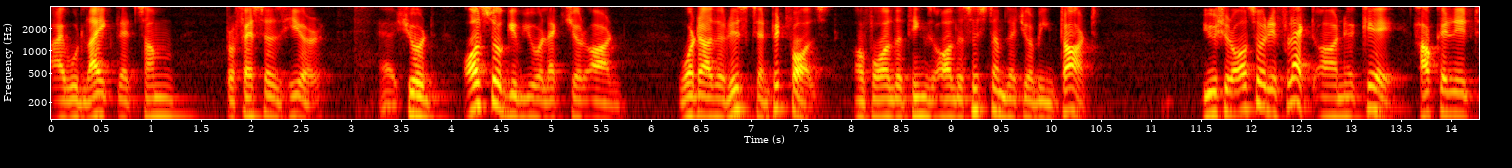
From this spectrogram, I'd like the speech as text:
I would like that some professors here uh, should also give you a lecture on what are the risks and pitfalls of all the things, all the systems that you're being taught. you should also reflect on okay, how can it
